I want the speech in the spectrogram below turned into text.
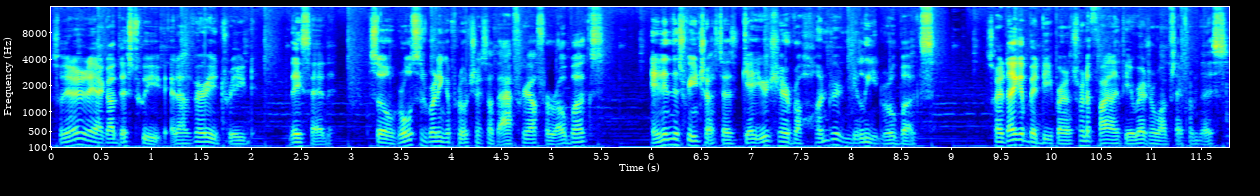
So the other day I got this tweet and I was very intrigued. They said, so Roblox is running a promotion in South Africa for Robux, and in the screenshot says get your share of 100 million Robux. So I dug a bit deeper and I was trying to find like the original website from this.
